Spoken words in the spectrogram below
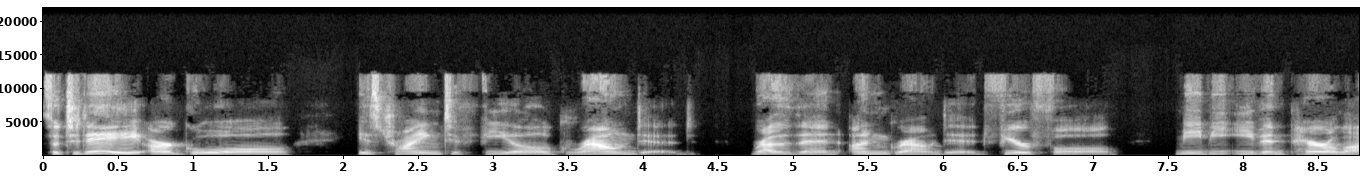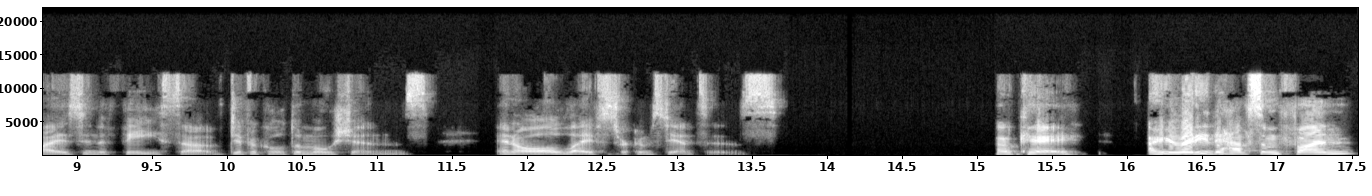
So today, our goal is trying to feel grounded rather than ungrounded, fearful, maybe even paralyzed in the face of difficult emotions and all life circumstances. Okay, are you ready to have some fun?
